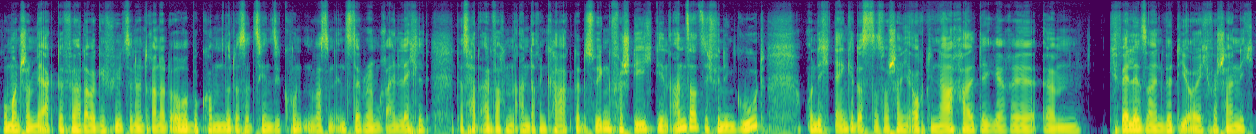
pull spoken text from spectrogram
wo man schon merkt, dafür hat aber gefühlt seine 300 Euro bekommen, nur dass er 10 Sekunden was in Instagram reinlächelt, das hat einfach einen anderen Charakter. Deswegen verstehe ich den Ansatz, ich finde ihn gut und ich denke, dass das wahrscheinlich auch die nachhaltigere ähm, Quelle sein wird, die euch wahrscheinlich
